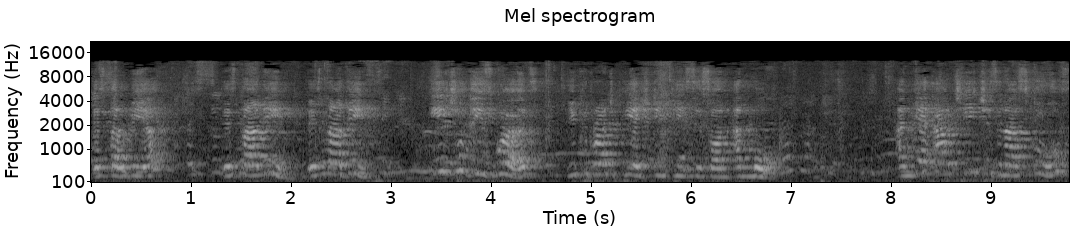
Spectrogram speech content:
There's tarbiyah, there's ta'lim, there's ta'dib. Each of these words you could write a PhD thesis on and more. And yet our teachers in our schools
